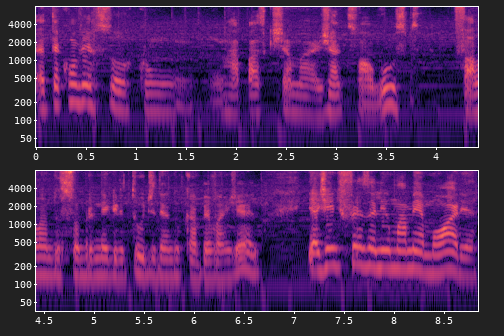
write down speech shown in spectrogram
até conversou com um rapaz que chama Jackson Augusto, falando sobre negritude dentro do campo evangélico, e a gente fez ali uma memória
